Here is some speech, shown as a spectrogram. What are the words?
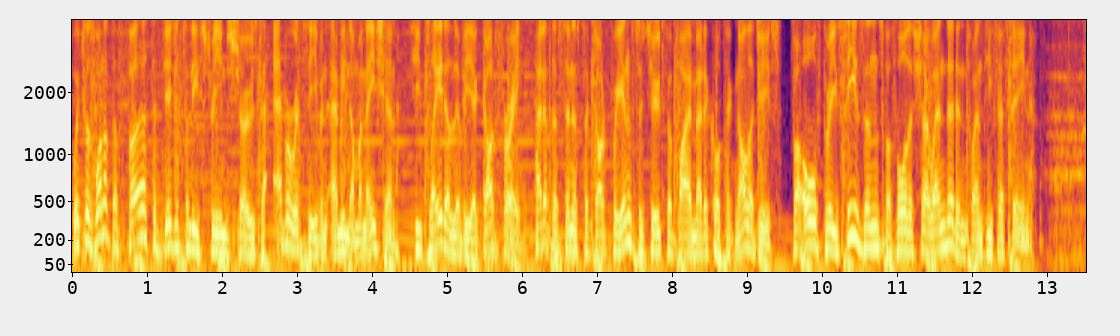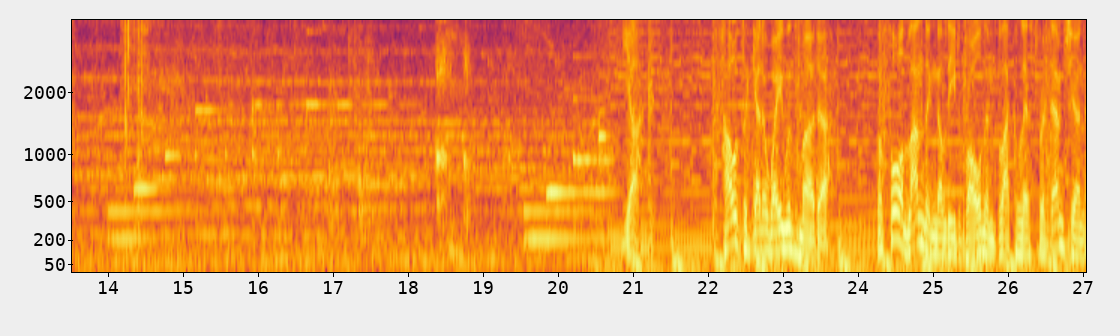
which was one of the first digitally streamed shows to ever receive an Emmy nomination. She played Olivia Godfrey, head of the Sinister Godfrey Institute for Biomedical Technologies, for all three seasons before the show ended in 2015. Yuck. How to Get Away with Murder. Before landing the lead role in Blacklist Redemption,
